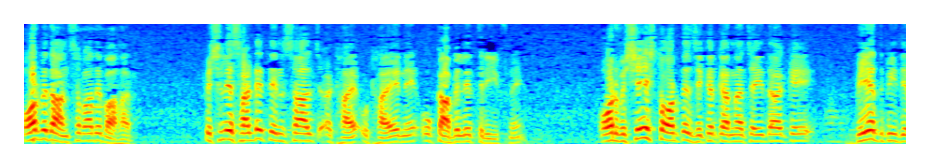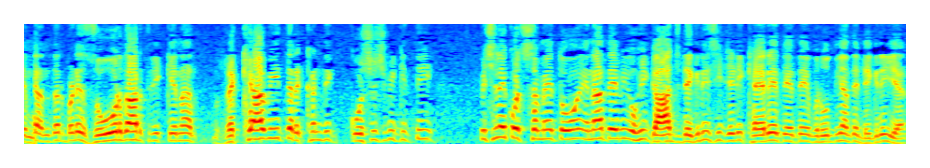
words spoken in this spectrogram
ਔਰ ਵਿਧਾਨ ਸਭਾ ਦੇ ਬਾਹਰ, ਪਿਛਲੇ 3.5 ਸਾਲ ਚ ਉਠਾਏ ਉਠਾਏ ਨੇ, ਉਹ ਕਾਬਿਲੇ ਤਾਰੀਫ ਨੇ। ਔਰ ਵਿਸ਼ੇਸ਼ ਤੌਰ ਤੇ ਜ਼ਿਕਰ ਕਰਨਾ ਚਾਹੀਦਾ ਕਿ ਬੇਅਦਬੀ ਦੇ ਅੰਦਰ ਬੜੇ ਜ਼ੋਰਦਾਰ ਤਰੀਕੇ ਨਾਲ ਰੱਖਿਆ ਵੀ ਤੇ ਰੱਖਣ ਦੀ ਕੋਸ਼ਿਸ਼ ਵੀ ਕੀਤੀ। ਪਿਛਲੇ ਕੁਝ ਸਮੇਂ ਤੋਂ ਇਹਨਾਂ ਤੇ ਵੀ ਉਹੀ ਗਾਜ ਡਿਗਰੀ ਸੀ, ਜਿਹੜੀ ਖੈਰੇ ਤੇ ਤੇ ਵਿਰੋਧੀਆਂ ਤੇ ਡਿਗਰੀ ਹੈ।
